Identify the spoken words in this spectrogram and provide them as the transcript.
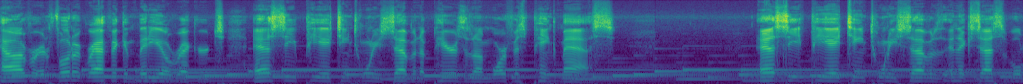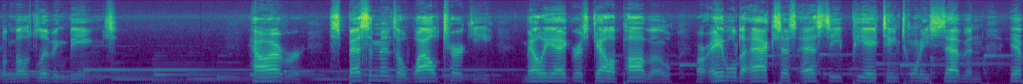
However, in photographic and video records, SCP-1827 appears as an amorphous pink mass. SCP-1827 is inaccessible to most living beings. However, specimens of wild turkey, Meleagris gallopavo, are able to access SCP-1827 if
